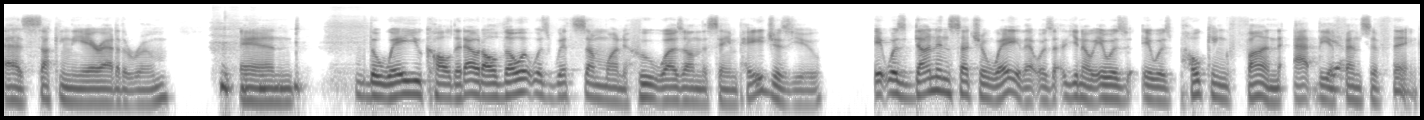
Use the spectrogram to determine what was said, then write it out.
as sucking the air out of the room. and the way you called it out, although it was with someone who was on the same page as you, it was done in such a way that was, you know, it was it was poking fun at the yeah. offensive thing.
